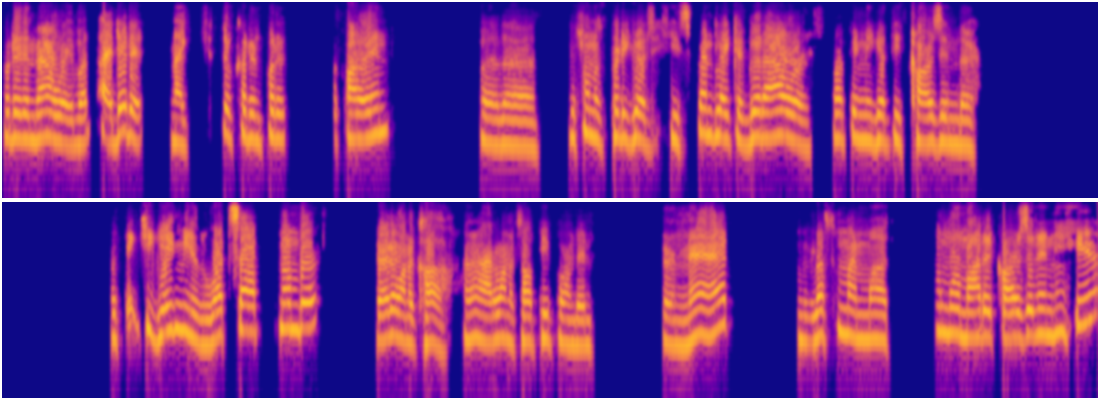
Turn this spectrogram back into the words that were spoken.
put it in that way, but I did it. And I still couldn't put it the car in. But uh, this one was pretty good. He spent like a good hour helping me get these cars in there. I think he gave me his WhatsApp number. I don't want to call. I don't, want to call people and then they're of my mod, two more modded cars in here.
